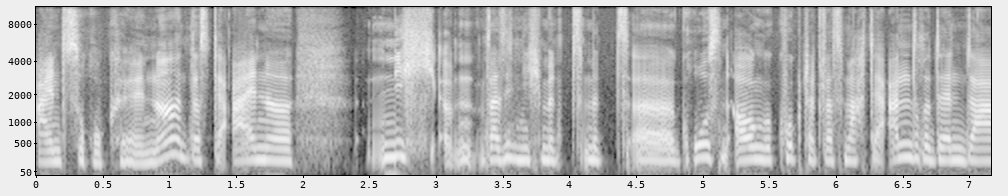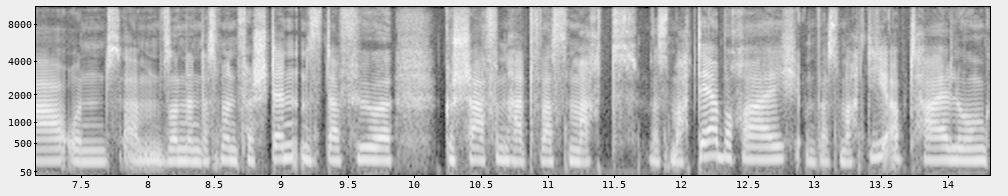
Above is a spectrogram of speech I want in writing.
einzuruckeln. Ne? Dass der eine nicht, weiß ich nicht, mit, mit äh, großen Augen geguckt hat, was macht der andere denn da und ähm, sondern dass man Verständnis dafür geschaffen hat, was macht, was macht der Bereich und was macht die Abteilung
